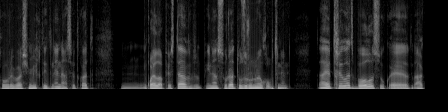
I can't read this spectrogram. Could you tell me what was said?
ცხოვრებაში მიხდიდნენ ასე ვთქვათ ყველაფერს და ფინანსურად უზრუნველყოფდნენ და ერთხელაც ბოლოს უკვე აქ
